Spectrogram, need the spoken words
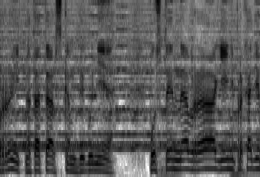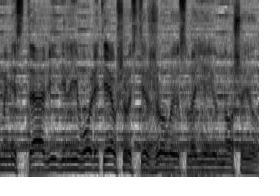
прыть на татарском бегуне. Пустынные овраги и непроходимые места видели его, летевшего с тяжелую своею ношею.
